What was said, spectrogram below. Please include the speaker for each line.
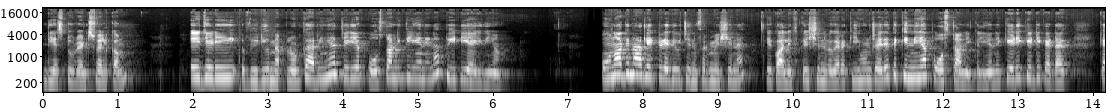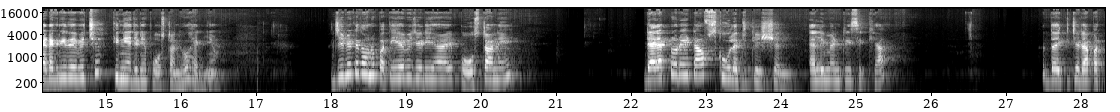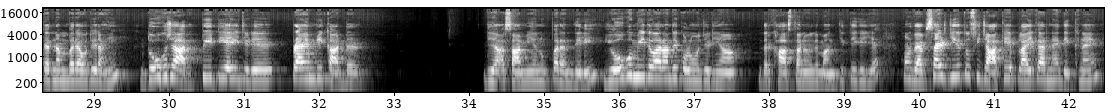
Speaker 1: Dear students welcome ਇਹ ਜਿਹੜੀ video ਮੈਂ ਅਪਲੋਡ ਕਰ ਰਹੀ ਹਾਂ, ਜਿਹੜੀਆਂ ਪੋਸਟਾਂ ਨਿਕਲੀਆਂ ਨੇ ਨਾ ਪੀਟੀਆਈ ਦੀਆਂ, ਉਹਨਾਂ ਦੇ ਨਾਲ ਰਿਲੇਟਡ ਇਹਦੇ ਵਿੱਚ ਇਨਫੋਰਮੇਸ਼ਨ ਹੈ ਕਿ ਕੁਆਲੀਫਿਕੇਸ਼ਨ ਵਗੈਰਾ ਕੀ ਹੋਣੀ ਚਾਹੀਦੀ ਹੈ ਤੇ ਕਿੰਨੀਆਂ ਪੋਸਟਾਂ ਨਿਕਲੀਆਂ ਨੇ, ਕਿਹੜੀ ਕਿਹੜੀ ਕੈਟਾਗਰੀ ਦੇ ਵਿੱਚ ਕਿੰਨੀਆਂ ਜਿਹੜੀਆਂ ਪੋਸਟਾਂ ਨੇ ਉਹ ਹੈਗੀਆਂ। ਜਿਵੇਂ ਕਿ ਤੁਹਾਨੂੰ ਪਤਾ ਹੀ ਹੈ ਵੀ ਜਿਹੜੀ ਹੈ ਇਹ ਪੋਸਟਾਂ ਨੇ directorate of school education elementary ਸਿੱਖਿਆ। ਦਾ ਇੱਕ ਜਿਹੜਾ ਪੱਤਰ ਨੰਬਰ ਹੈ ਉਹਦੇ ਰਾਹੀਂ ਦੋ 2000 ਪੀਟੀਆਈ ਜਿਹੜੇ ਪ੍ਰਾਇਮਰੀ ਕਾਡਰ ਦੀਆਂ ਅਸਾਮੀਆਂ ਨੂੰ ਭਰਨ ਦੇ ਲਈ ਯੋਗ ਉਮੀਦਵਾਰਾਂ ਦੇ ਕੋਲੋਂ ਜਿਹੜੀਆਂ ਦਰਖਾਸਤਾਂ ਨੇ ਉਹਨਾਂ ਦੀ ਮੰਗ ਕੀਤੀ ਗਈ ਹੈ। ਹੁਣ ਵੈਬਸਾਈਟ ਜਿਹਦੇ ਤੁਸੀਂ ਜਾ ਕੇ ਅਪਲਾਈ ਕਰਨਾ ਹੈ, ਦੇਖਣਾ ਹੈ।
